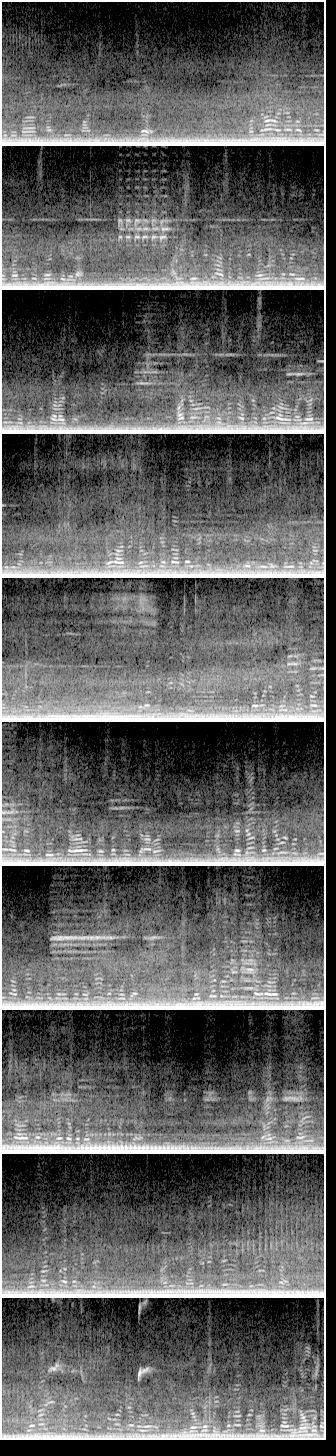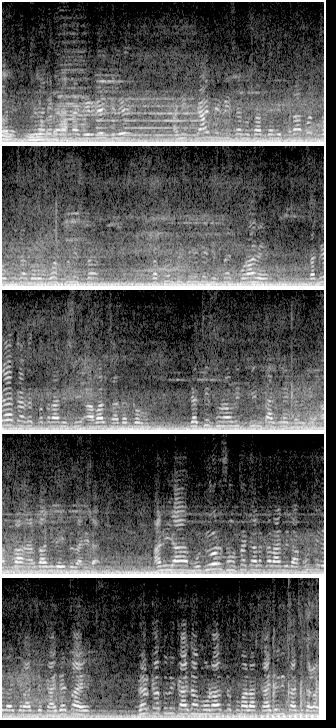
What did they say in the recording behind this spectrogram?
दाखवत होता आर्थिक मानसिक झळ. पंधरा महिन्यापासून या लोकांनी तो सहन केलेला आहे. आणि शेवटी तर असं त्यांनी ठरवलं की यांना एक एक करून नोकरीतून काढायचं. हा ज्यावेळेला प्रसंग आमच्यासमोर आला माझ्या आणि तुझी मागच्या समोर त्यावेळेला आम्ही ठरवलं की यांना आता एकच दिवशी सगळे त्यांचे आजार बरे झाले पाहिजे. त्यांना नोटीस दिली. नोटिसामध्ये मोर्चाच मागण्या मांडल्या की दोन्ही शाळावर प्रस्ताव नियुक्त करावा. आणि ज्याच्या खांद्यावर बंदूक ठेवून आमच्या कर्मचाऱ्यांच्या नोकऱ्या संपवत्या त्यांच्याच अनियमित कारभाराची म्हणजे दोन्ही शाळांच्या मुख्याध्यापकाची चौकशी करावी. डायरेक्टर साहेब गोसावी प्राथमिकचे आणि माध्यमिकचे सूर्यवंशी साहेब यांना ही. सगळी वस्तू समजल्यामुळं मी निर्देश दिले आणि त्या निर्देशानुसार त्यांनी फटाफट चौकशा करून वस्तुनिष्ठ चतुर्दिशीने जे दिसतात पुरावे सगळ्या कागदपत्रांविषयी अहवाल सादर करून त्याची सुनावणी तीन तारखेला ठरली आहे. आमचा अर्धा विजय इथं झालेला आहे. आणि या मुजोर संस्था चालकाला आम्ही दाखवून दिलेलं आहे की राज्य कायद्याचं आहे. जर का तुम्ही कायदा मोडाल तर तुम्हाला कायद्यानेच आम्ही धडा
